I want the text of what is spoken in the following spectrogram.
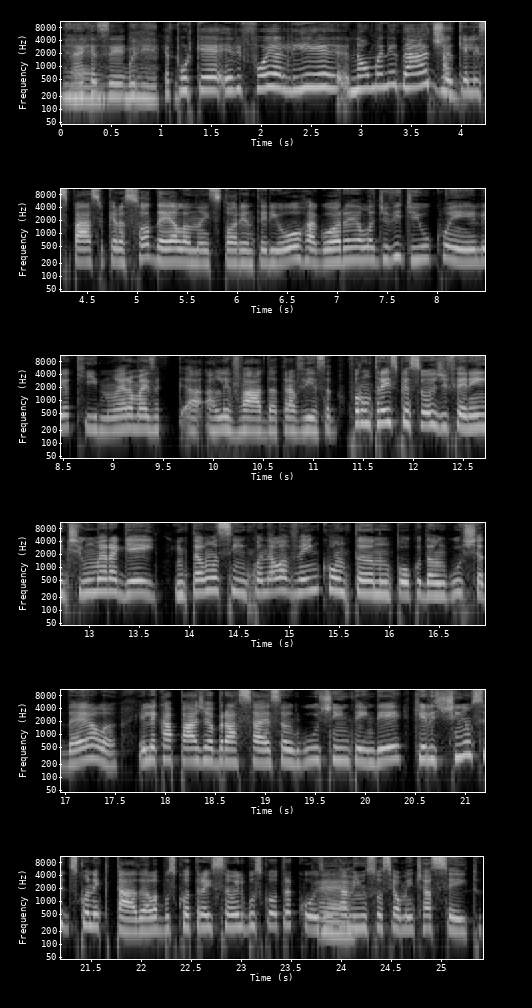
É, né? Quer dizer, bonito. é porque ele foi ali na humanidade. Aquele espaço que era só dela na história anterior, agora ela dividiu com ele aqui. Não era mais a, a, a levada, a travessa. Foram três pessoas diferentes, uma era gay. Então, assim, quando ela vem contando um pouco da angústia dela, ele é capaz de abraçar essa angústia e entender que eles tinham se desconectado. Ela buscou traição, ele buscou outra coisa, é. um caminho socialmente aceito.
